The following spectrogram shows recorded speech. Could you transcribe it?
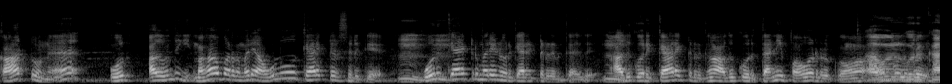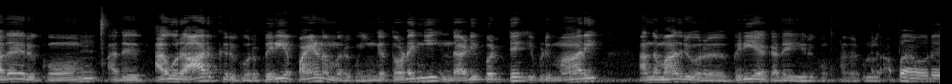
கார்ட்டூனு ஒரு அது வந்து மகாபாரதம் மாதிரி அவ்வளோ கேரக்டர்ஸ் இருக்கு. ஒரு கேரக்டர் மாதிரி இன்னொரு கேரக்டர் இருக்காது. அதுக்கு ஒரு கேரக்டர் இருக்கும் அதுக்கு ஒரு தனி பவர் இருக்கும். அவங்களுக்கு ஒரு கதை இருக்கும். அது அது ஒரு ஆர்க் இருக்கும் ஒரு பெரிய பயணம் இருக்கும். இங்க தொடங்கி இந்த அடிபட்டு இப்படி மாறி அந்த மாதிரி ஒரு பெரிய கதை இருக்கும் அதுக்குள்ள. அப்ப ஒரு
